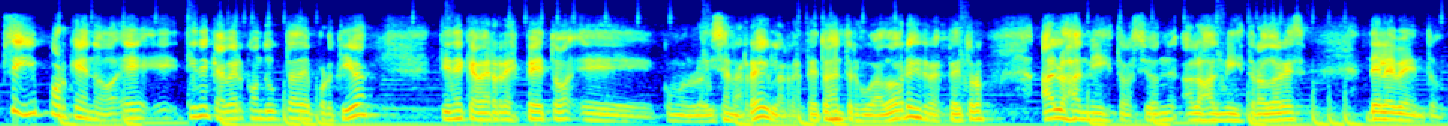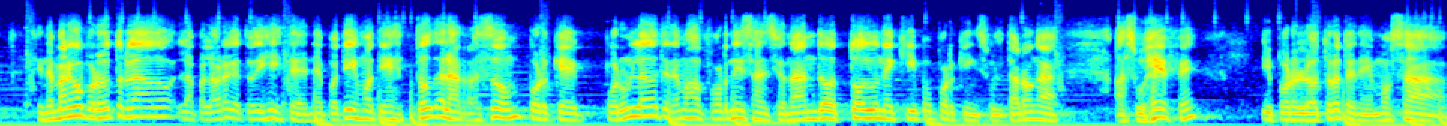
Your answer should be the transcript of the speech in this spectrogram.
Sí, ¿por qué no? Eh, eh, tiene que haber conducta deportiva, tiene que haber respeto, eh, como lo dicen las reglas, respeto entre jugadores y respeto a los, a los administradores del evento. Sin embargo, por otro lado, la palabra que tú dijiste, nepotismo, tienes toda la razón, porque por un lado tenemos a Fortnite sancionando todo un equipo porque insultaron a, a su jefe, y por el otro tenemos a,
